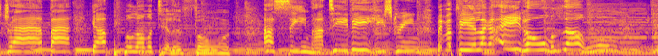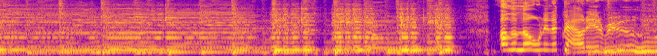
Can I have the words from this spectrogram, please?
Drive by, got people on the telephone. I see my TV screen, baby, I feel like I ain't home alone. All alone in a crowded room.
